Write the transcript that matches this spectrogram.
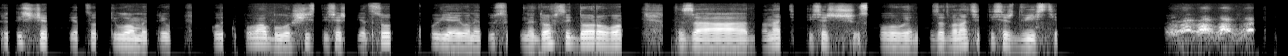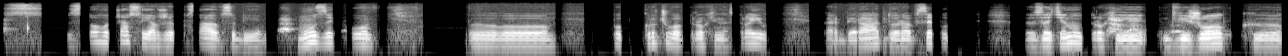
3500 кілометрів. Коли купував було 6500, купив я його не досить, не досить дорого за 12 тисяч з половиною, за 12 тисяч 200. З- того часу я вже поставив собі музику, е, покручував трохи настроїв карбюратора, все затягнув трохи двіжок. е,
